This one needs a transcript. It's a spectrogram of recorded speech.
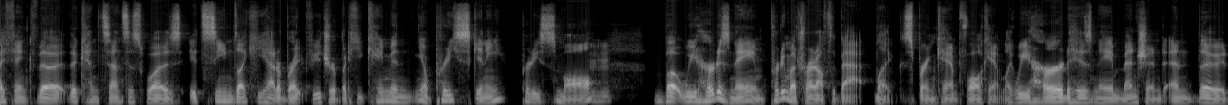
I think the the consensus was it seemed like he had a bright future, but he came in, you know, pretty skinny, pretty small. Mm-hmm. But we heard his name pretty much right off the bat, like spring camp, fall camp. Like we heard his name mentioned, and the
